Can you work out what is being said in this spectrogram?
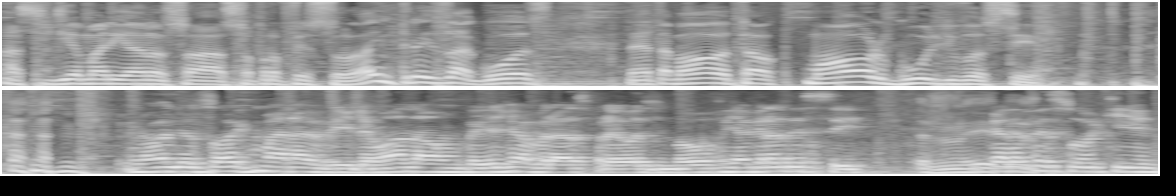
a Cidinha Mariana, sua, sua professora, lá em Três Lagoas, né? Tá maior, tá maior orgulho de você. Olha só que maravilha. Mandar um beijo e abraço pra ela de novo e agradecer. Cada pessoa que.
